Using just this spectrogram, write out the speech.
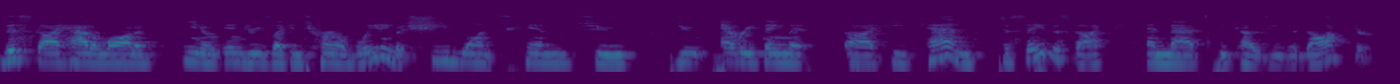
this guy had a lot of you know injuries like internal bleeding, but she wants him to do everything that uh, he can to save this guy, and that's because he's a doctor.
